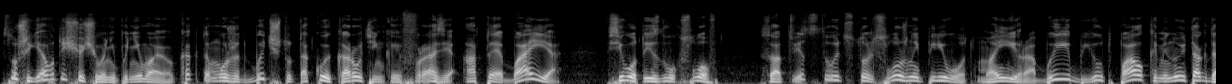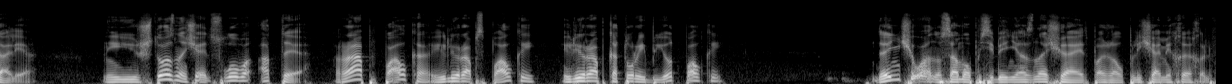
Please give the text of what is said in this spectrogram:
Слушай, я вот еще чего не понимаю. Как-то может быть, что такой коротенькой фразе «ате байя» всего-то из двух слов – соответствует столь сложный перевод «мои рабы бьют палками», ну и так далее. И что означает слово «ат»? Раб, палка или раб с палкой? Или раб, который бьет палкой? Да ничего оно само по себе не означает, пожал плечами Хехельф.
